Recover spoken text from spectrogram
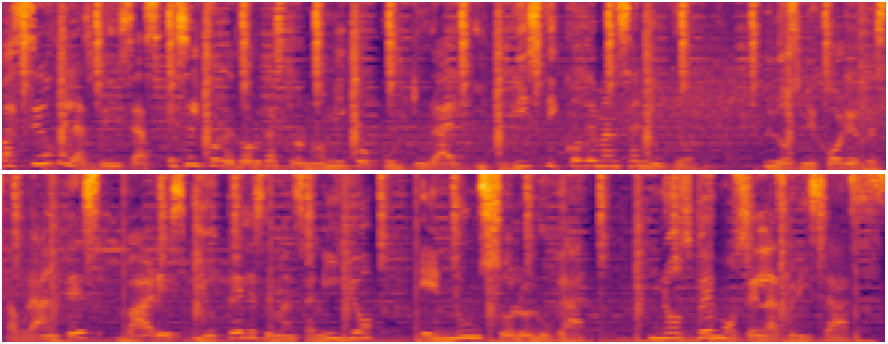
Paseo de las Brisas es el corredor gastronómico, cultural y turístico de Manzanillo. Los mejores restaurantes, bares y hoteles de Manzanillo en un solo lugar. Nos vemos en las brisas.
